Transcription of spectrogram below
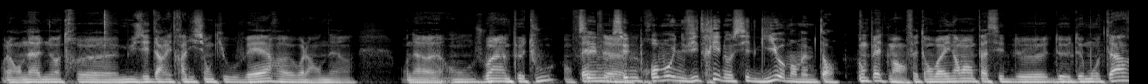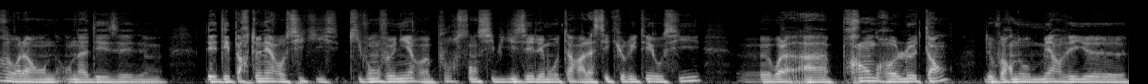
Voilà, on a notre euh, musée d'art et tradition qui est ouvert. Voilà, on a on a on joint un peu tout en fait. C'est une, euh, c'est une promo, une vitrine aussi de Guillaume en même temps. Complètement. En fait, on va énormément passer de, de, de motards. Voilà, on, on a des, euh, des, des partenaires aussi qui, qui vont venir pour sensibiliser les motards à la sécurité aussi. Euh, voilà, à prendre le temps de voir nos merveilleux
